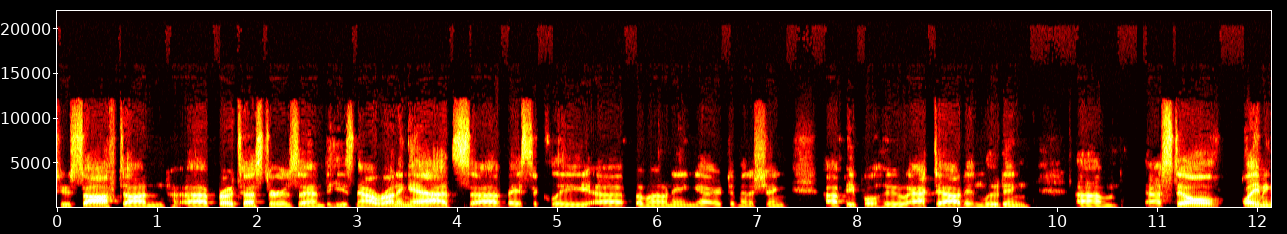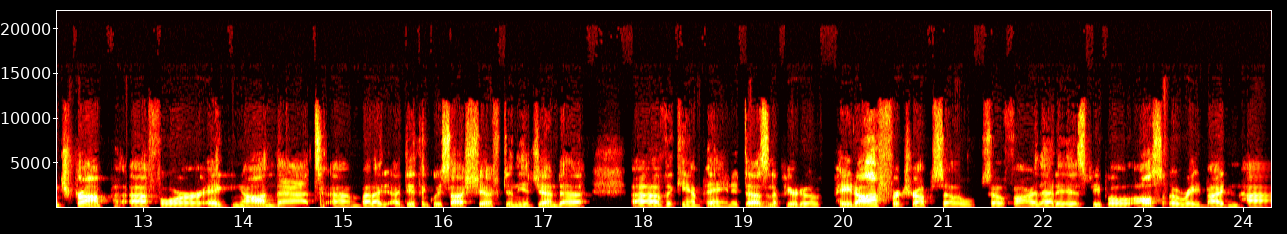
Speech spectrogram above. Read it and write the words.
too soft on uh, protesters, and he's now running ads, uh, basically uh, bemoaning or diminishing people who act out in looting. Um, still blaming Trump for egging on that, um, but I, I, do think we saw a shift in the agenda of the campaign. It doesn't appear to have paid off for Trump so so far. That is, people also rate Biden high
